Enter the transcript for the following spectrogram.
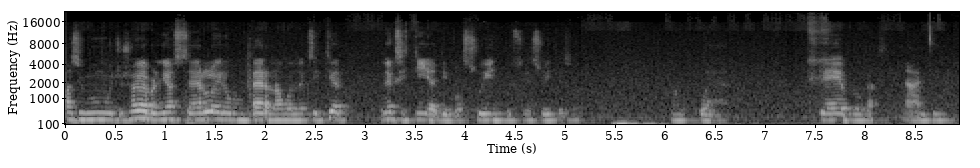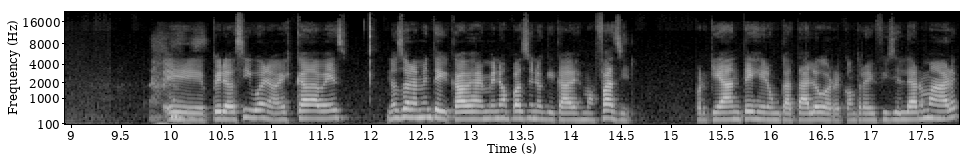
Hace mucho. Yo había aprendido a hacerlo, era un perno cuando existía. No existía, tipo Sweet, pues Sweet, eso. No acuerdo. ¿Qué épocas? Nah, mentira. Eh, pero sí, bueno, es cada vez, no solamente que cada vez hay menos pasos, sino que cada vez más fácil. Porque antes era un catálogo recontra difícil de armar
